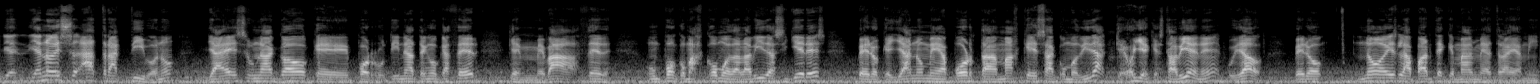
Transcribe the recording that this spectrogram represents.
Ya, no es atractivo, ¿no? Ya es una cosa que por rutina tengo que hacer, que me va a hacer un poco más cómoda la vida si quieres, pero que ya no me aporta más que esa comodidad, que oye, que está bien, ¿eh? Cuidado, pero no es la parte que más me atrae a mí.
